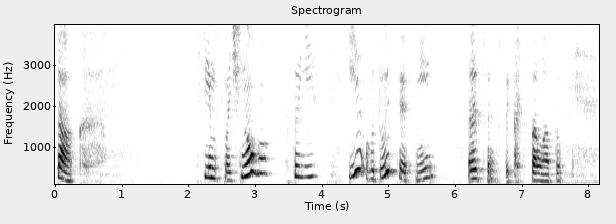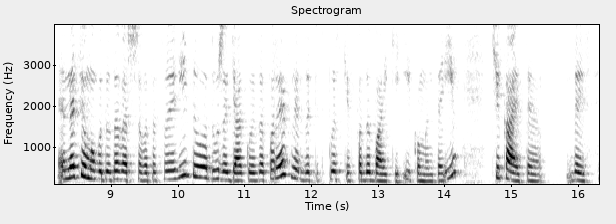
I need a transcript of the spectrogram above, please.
Так, всім смачного, хто їсть і готуйте мій рецептик салату. Е, На цьому буду завершувати своє відео. Дуже дякую за перегляд, за підписки, вподобайки і коментарі. Чекайте десь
